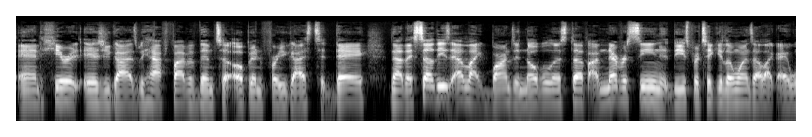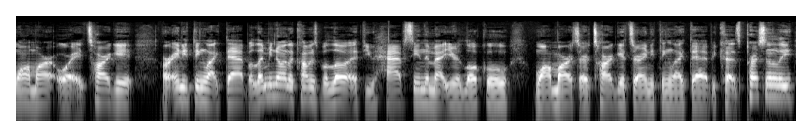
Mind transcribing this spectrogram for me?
And here it is, you guys. We have five of them to open for you guys today. Now, they sell these at like Barnes & Noble and stuff. I've never seen these particular ones at like a Walmart or a Target or anything like that. But let me know in the comments below if you have seen them at your local Walmarts or Targets or anything like that. Because personally,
